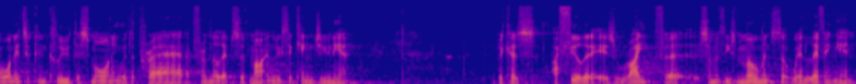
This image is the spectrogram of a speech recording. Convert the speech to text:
I wanted to conclude this morning with a prayer from the lips of Martin Luther King Jr. because I feel that it is right for some of these moments that we're living in,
